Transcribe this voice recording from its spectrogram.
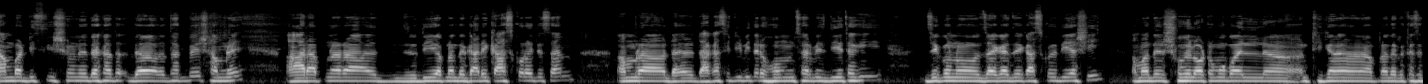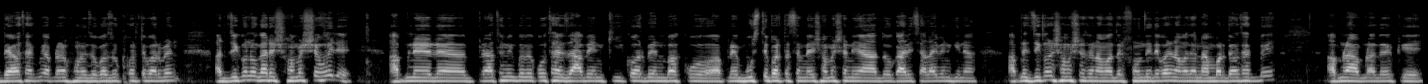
নাম্বার ডিসক্রিপশনে দেখা দেওয়া থাকবে সামনে। আর আপনারা যদি আপনাদের গাড়ি কাজ করাইতে চান, আমরা ঢাকা সিটির ভিতরে হোম সার্ভিস দিয়ে থাকি। যে কোনো জায়গায় যে কাজ করে দিয়ে আসি। আমাদের সোহেল অটোমোবাইল ঠিকানা আপনাদের কাছে দেওয়া থাকবে। আপনারা ফোনে যোগাযোগ করতে পারবেন। আর যে কোনো গাড়ির সমস্যা হইলে আপনার প্রাথমিকভাবে কোথায় যাবেন, কি করবেন বা কো- আপনি বুঝতে পারতেছেন না এই সমস্যা নিয়ে আদৌ গাড়ি চালাবেন কিনা, আপনি যে কোনো সমস্যার জন্য আমাদের ফোন দিতে পারেন। আমাদের নাম্বার দেওয়া থাকবে। আমরা আপনাদেরকে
